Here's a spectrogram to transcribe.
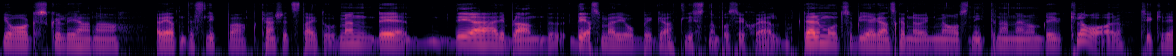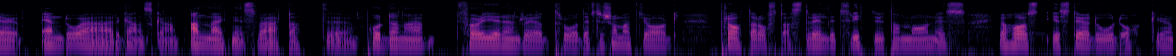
jag skulle gärna, jag vet inte, slippa, kanske ett starkt ord, men det, det är ibland det som är det jobbiga, att lyssna på sig själv. Däremot så blir jag ganska nöjd med avsnitten när de blir klar. Tycker det ändå är ganska anmärkningsvärt att eh, poddarna följer en röd tråd eftersom att jag pratar oftast väldigt fritt utan manus. Jag har stödord och eh,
